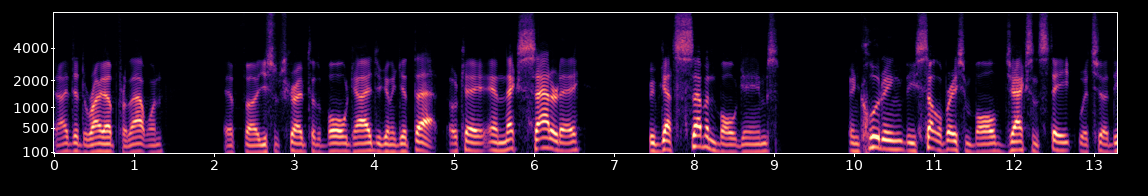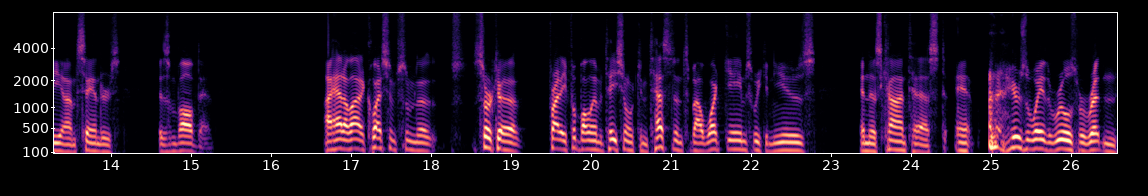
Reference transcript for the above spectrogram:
And I did the write up for that one. If uh, you subscribe to the bowl guide, you're going to get that. Okay. And next Saturday, we've got seven bowl games, including the Celebration Bowl, Jackson State, which uh, Deion Sanders is involved in. I had a lot of questions from the circa Friday Football Invitational contestants about what games we can use in this contest. And here's the way the rules were written.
